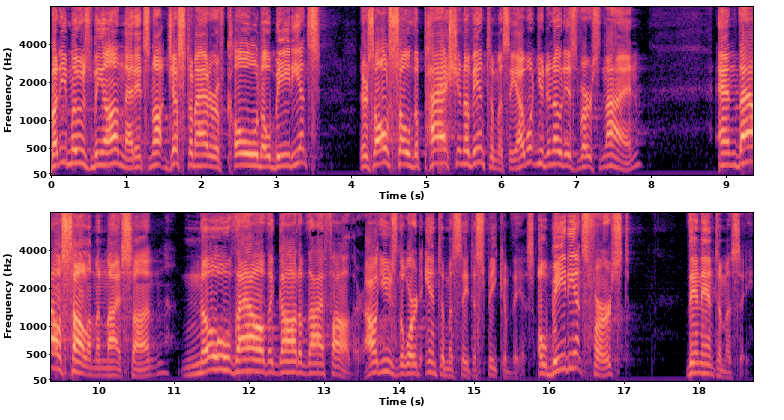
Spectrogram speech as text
But he moves beyond that. It's not just a matter of cold obedience, there's also the passion of intimacy. I want you to notice verse 9. And thou, Solomon, my son, know thou the God of thy father. I'll use the word intimacy to speak of this. Obedience first, then intimacy.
